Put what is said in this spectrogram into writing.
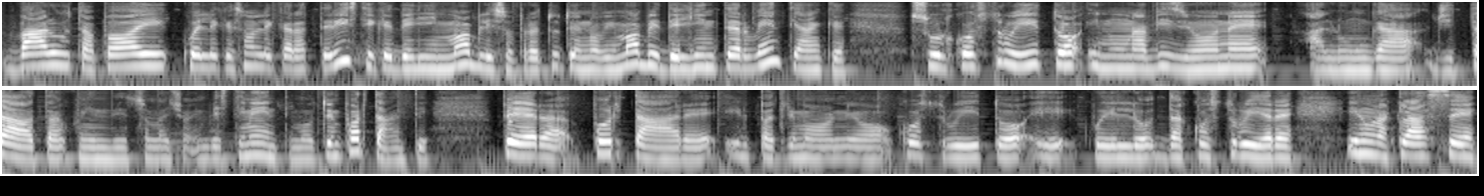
valuta poi quelle che sono le caratteristiche degli immobili, soprattutto i nuovi immobili, degli interventi anche sul costruito in una visione a lunga gittata, quindi insomma diciamo, investimenti molto importanti per portare il patrimonio costruito e quello da costruire in una classe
